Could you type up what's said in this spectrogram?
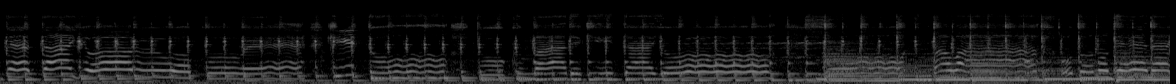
てた夜を越えきっと遠くまで来たよ。もう今は音の出ない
